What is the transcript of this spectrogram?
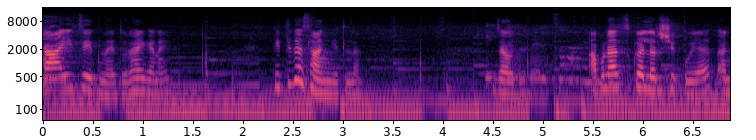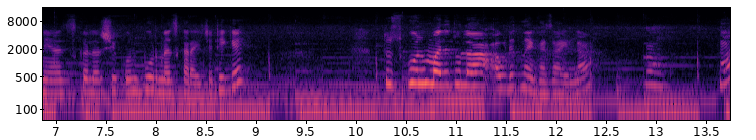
काहीच येत नाही तुला आहे का नाही? किती तर सांगितलं? जाऊ दे. आपण आज कलर शिकूयात आणि आज कलर शिकून पूर्णच करायचे ठीक आहे? तू स्कूलमध्ये तुला आवडत नाही का जायला? का?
